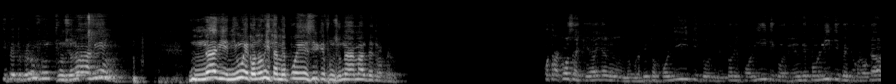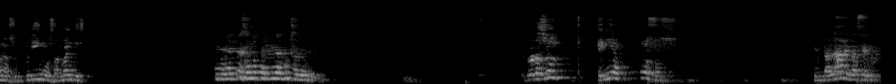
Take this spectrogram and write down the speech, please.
Y Petroperú funcionaba bien. Nadie, ningún economista me puede decir que funcionaba mal Petroperú. Otra cosa es que hayan nombramientos políticos, directores políticos, gente política que colocaban a sus primos, amantes. Pero la empresa no perdía mucho dinero. Exploración tenía pozos en Talar, en la selva.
